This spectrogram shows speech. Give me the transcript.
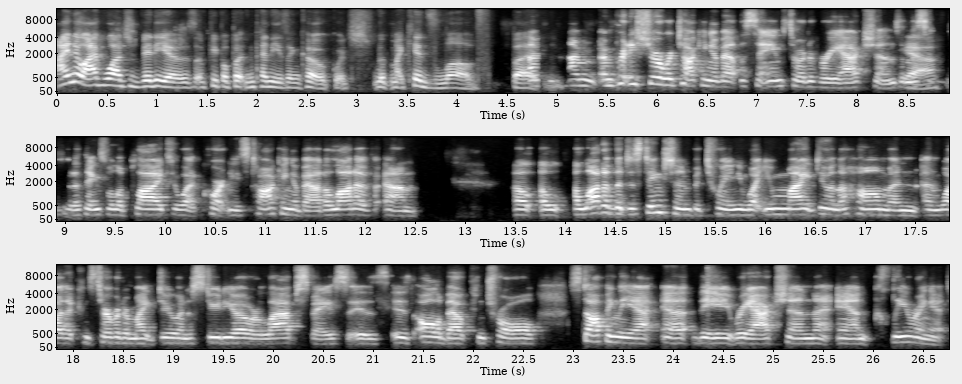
I know I've watched videos of people putting pennies in Coke, which my kids love, but I'm, I'm, I'm pretty sure we're talking about the same sort of reactions and the Yeah. same sort of things will apply to what Courtney's talking about. A lot of, um, a, a, a lot of the distinction between what you might do in the home and, and what a conservator might do in a studio or lab space is, is all about control, stopping the, uh, the reaction and clearing it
